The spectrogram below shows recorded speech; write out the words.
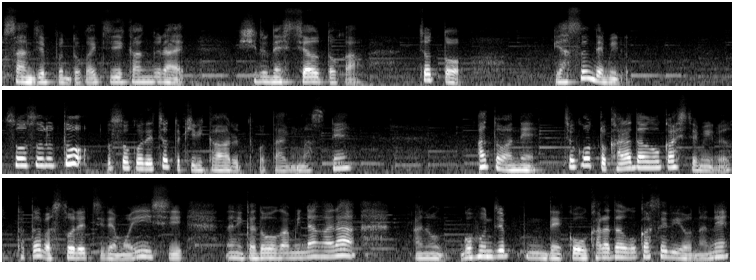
30分とか1時間ぐらい昼寝しちゃうとかちょっと休んでみる。そうするとそこでちょっと切り替わるってことありますね。あとはねちょこっと体を動かしてみる。例えばストレッチでもいいし何か動画見ながらあの5分10分でこう体を動かせるようなね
